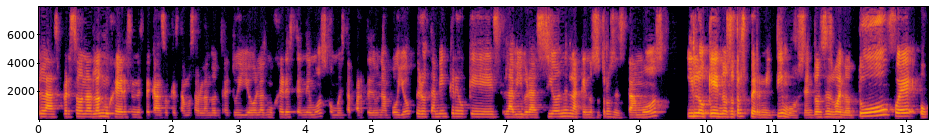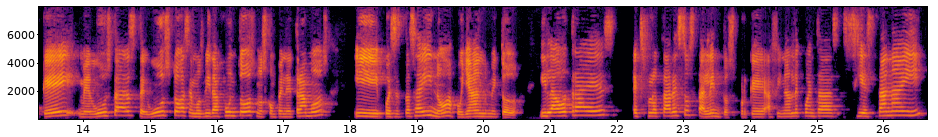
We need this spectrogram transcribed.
las personas, las mujeres en este caso que estamos hablando entre tú y yo, las mujeres tenemos como esta parte de un apoyo, pero también creo que es la vibración en la que nosotros estamos y lo que nosotros permitimos. Entonces, bueno, tú fue, ok, me gustas, te gusto, hacemos vida juntos, nos compenetramos y pues estás ahí, ¿no? Apoyándome y todo. Y la otra es explotar esos talentos, porque a final de cuentas, si están ahí,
